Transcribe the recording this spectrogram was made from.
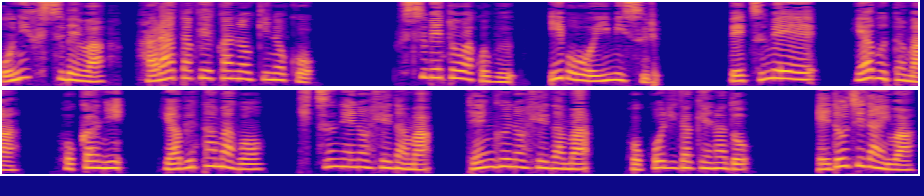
鬼ふすべは腹竹科のキノコ。ふすべとはこぶ、イボを意味する。別名、ヤブタマ、他に、ヤブ卵、キツネのヘ玉、天狗のヘ玉、ホコリ竹など。江戸時代は、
